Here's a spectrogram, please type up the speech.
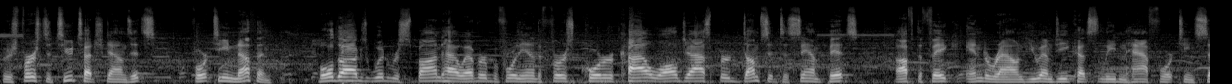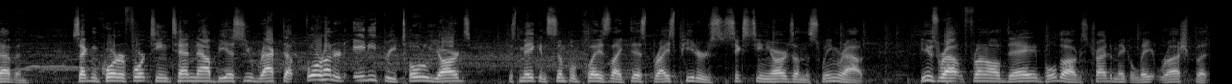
his first to two touchdowns. It's 14 0. Bulldogs would respond, however, before the end of the first quarter. Kyle Waljasper dumps it to Sam Pitts off the fake end around. UMD cuts the lead in half, 14 7. Second quarter, 14 10 now. BSU racked up 483 total yards just making simple plays like this. Bryce Peters, 16 yards on the swing route. He were out in front all day. Bulldogs tried to make a late rush, but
